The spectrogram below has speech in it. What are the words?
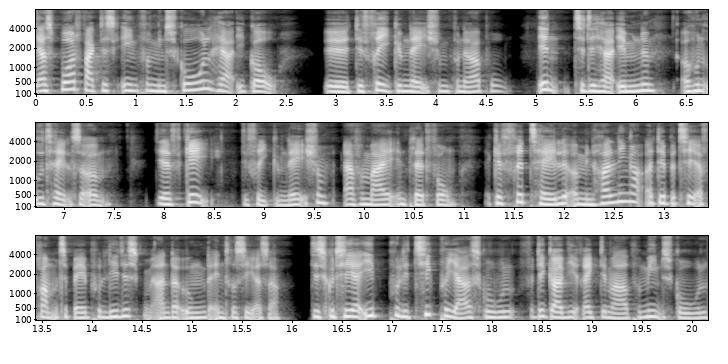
jeg spurgte faktisk en fra min skole her i går, øh, det fri gymnasium på Nørrebro, ind til det her emne, og hun udtalte sig om, DFG, det fri gymnasium, er for mig en platform. Jeg kan frit tale om mine holdninger og debattere frem og tilbage politisk med andre unge, der interesserer sig. Diskuterer I politik på jeres skole? For det gør vi rigtig meget på min skole.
